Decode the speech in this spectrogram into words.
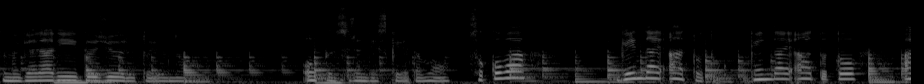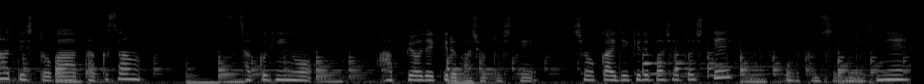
そのギャラリー・ド・ジュールというのをオープンするんですけれどもそこは現代アートと現代アートとアーティストがたくさん作品を発表できる場所として紹介できる場所としてオープンするんですね。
